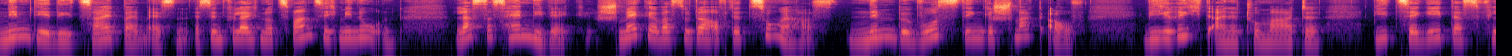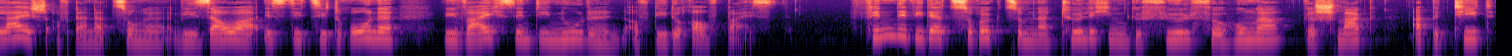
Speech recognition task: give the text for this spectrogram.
Nimm dir die Zeit beim Essen. Es sind vielleicht nur 20 Minuten. Lass das Handy weg. Schmecke, was du da auf der Zunge hast. Nimm bewusst den Geschmack auf. Wie riecht eine Tomate? Wie zergeht das Fleisch auf deiner Zunge? Wie sauer ist die Zitrone? Wie weich sind die Nudeln, auf die du raufbeißt? Finde wieder zurück zum natürlichen Gefühl für Hunger, Geschmack, Appetit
